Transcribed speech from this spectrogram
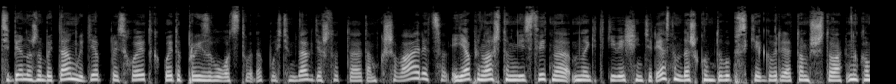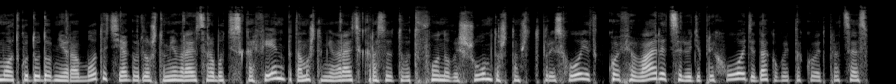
тебе нужно быть там, где происходит какое-то производство, допустим, да, где что-то там кшеварится. И я поняла, что мне действительно многие такие вещи интересны. Даже в каком-то выпуске говорили о том, что, ну, кому откуда удобнее работать. Я говорила, что мне нравится работать с кофеин, потому что мне нравится как раз этот вот фоновый шум, то, что там что-то происходит. Кофе варится, люди приходят, да, какой-то такой вот процесс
